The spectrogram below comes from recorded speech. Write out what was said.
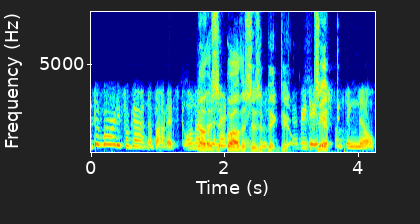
they've already forgotten about it. It's going on. No, this is- well, this is a big deal. Every day See, there's it- something new.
